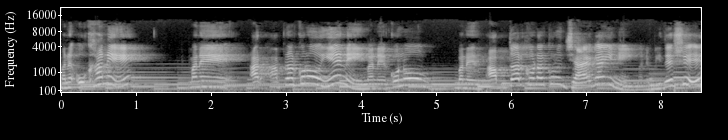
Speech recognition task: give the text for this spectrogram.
মানে ওখানে মানে আর আপনার কোনো ইয়ে নেই মানে কোনো মানে আবদার করার কোনো জায়গাই নেই। মানে বিদেশে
